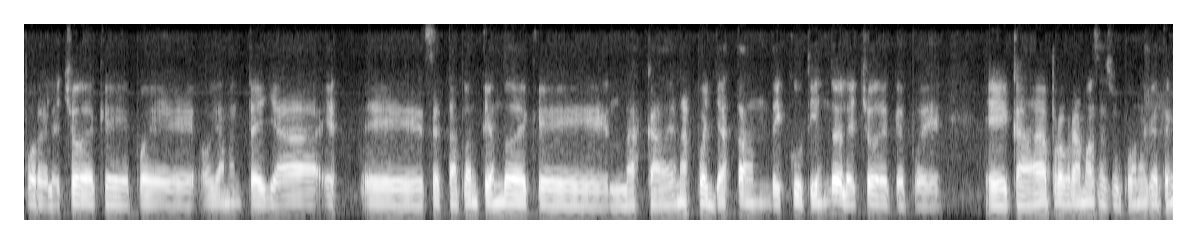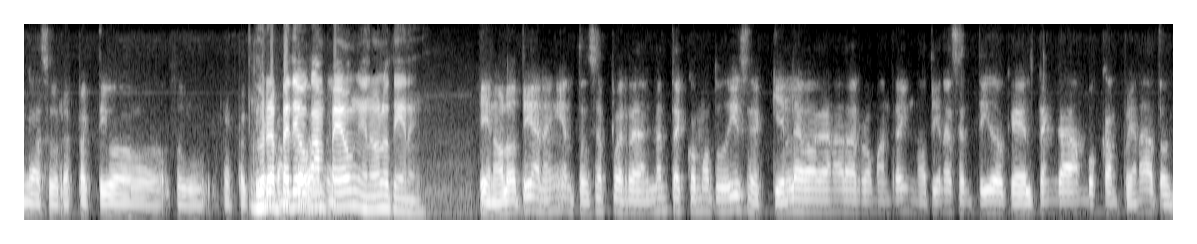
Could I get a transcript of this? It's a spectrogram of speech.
por el hecho de que, pues, obviamente ya eh, se está planteando de que las cadenas, pues, ya están discutiendo el hecho de que, pues, eh, cada programa se supone que tenga su respectivo su respectivo, campeón, y no lo tienen. y no lo tienen y entonces pues realmente es como tú dices quién le va a ganar a Roman Reigns no tiene sentido que él tenga ambos campeonatos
